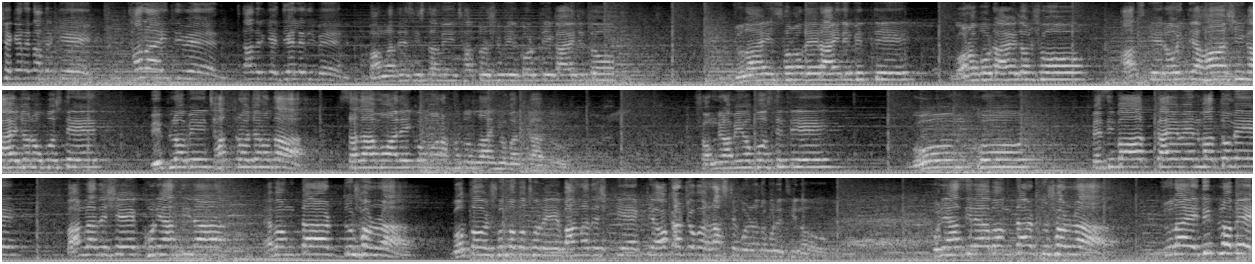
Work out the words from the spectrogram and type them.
সেখানে তাদেরকে থানায় দিবেন, তাদেরকে জেলে দিবেন। বাংলাদেশ ইসলামী ছাত্র শিবির কর্তৃক আয়োজিত জুলাই সনদের আইনি ভিত্তি, গণভোট আয়োজন সহ আজকের ঐতিহাসিক আয়োজন উপস্থিত বিপ্লবী ছাত্র জনতা, সালাম আলাইকুম রহমতুল্লাহ বারকাত সংগ্রামী উপস্থিতি, গুম, খুন, ফেসিবাদ কায়েমের মাধ্যমে বাংলাদেশে খুনি হাসিনা এবং তার দূষণরা গত ষোলো বছরে বাংলাদেশকে একটি অকার্যকর রাষ্ট্রে পরিণত করেছিল। খুনি হাসিনা এবং তার দূষণরা জুলাই বিপ্লবে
